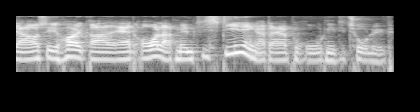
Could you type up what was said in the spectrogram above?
der også i høj grad er et overlap mellem de stigninger, der er på ruten i de to løb.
